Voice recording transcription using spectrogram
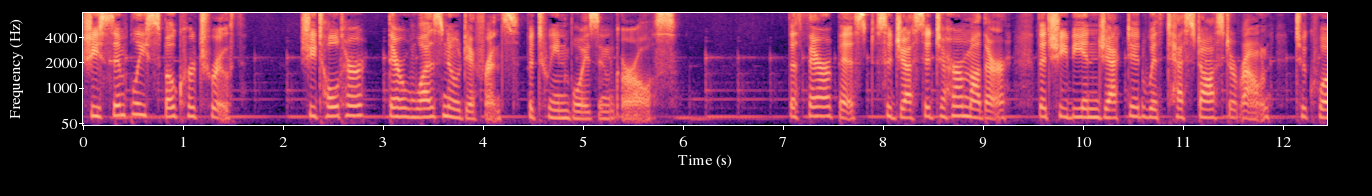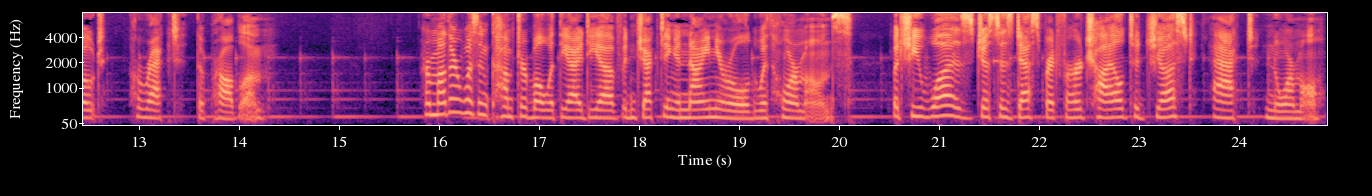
she simply spoke her truth. She told her there was no difference between boys and girls. The therapist suggested to her mother that she be injected with testosterone to, quote, correct the problem. Her mother wasn't comfortable with the idea of injecting a nine year old with hormones, but she was just as desperate for her child to just act normal.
